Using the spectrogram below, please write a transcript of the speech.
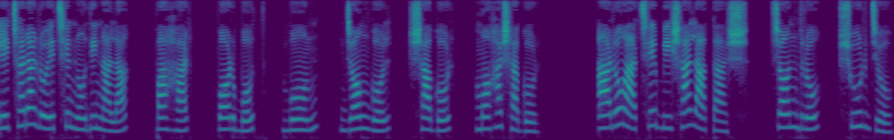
এছাড়া রয়েছে নদী নালা, পাহাড়, পর্বত, বন, জঙ্গল, সাগর, মহাসাগর। আরও আছে বিশাল আকাশ, চন্দ্র, সূর্য,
